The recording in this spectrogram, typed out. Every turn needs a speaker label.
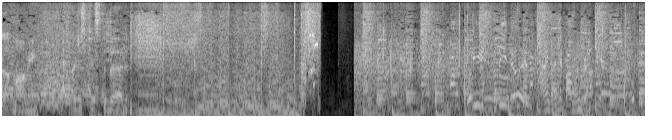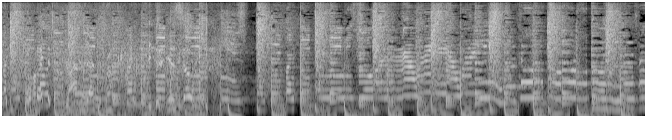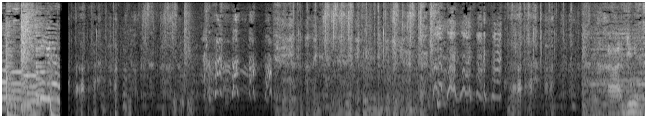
Speaker 1: Up, mommy. I just pissed the bed.
Speaker 2: What are you What are you doing? I ain't got hit by one drop yet. what? Dry as desert, bro. You're so.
